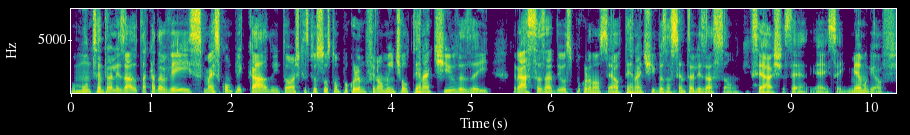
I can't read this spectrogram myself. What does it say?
o mundo centralizado está cada vez mais complicado, então acho que as pessoas estão procurando finalmente alternativas aí, graças a Deus procurando alternativas à centralização. O que, que você acha? É isso aí mesmo, Gelf?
